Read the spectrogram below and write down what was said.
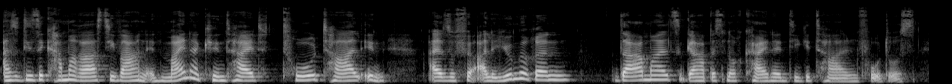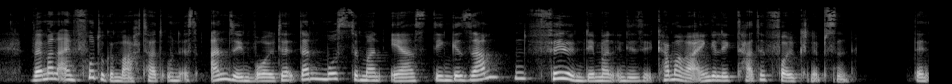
Also diese Kameras, die waren in meiner Kindheit total in. Also für alle Jüngeren, damals gab es noch keine digitalen Fotos. Wenn man ein Foto gemacht hat und es ansehen wollte, dann musste man erst den gesamten Film, den man in diese Kamera eingelegt hatte, vollknipsen. Denn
